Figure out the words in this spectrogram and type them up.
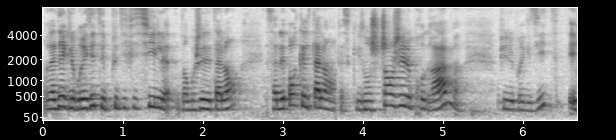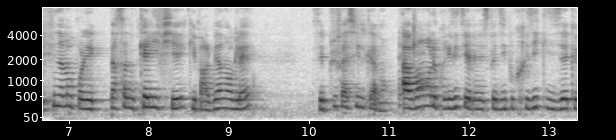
On a dit avec le Brexit, c'est plus difficile d'embaucher des talents. Ça dépend quel talent, parce qu'ils ont changé le programme puis le Brexit. Et finalement, pour les personnes qualifiées qui parlent bien anglais, c'est plus facile qu'avant. Avant le Brexit, il y avait une espèce d'hypocrisie qui disait que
